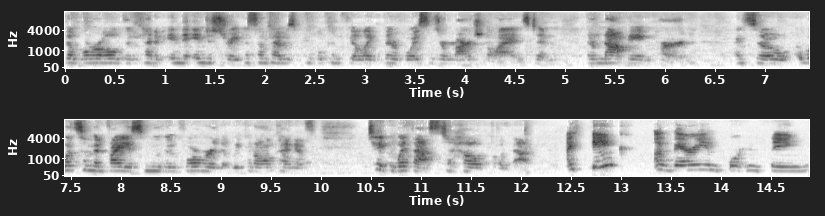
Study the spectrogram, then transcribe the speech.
the world and kind of in the industry? Because sometimes people can feel like their voices are marginalized and they're not being heard. And so, what's some advice moving forward that we can all kind of take with us to help with that? I think a very important thing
